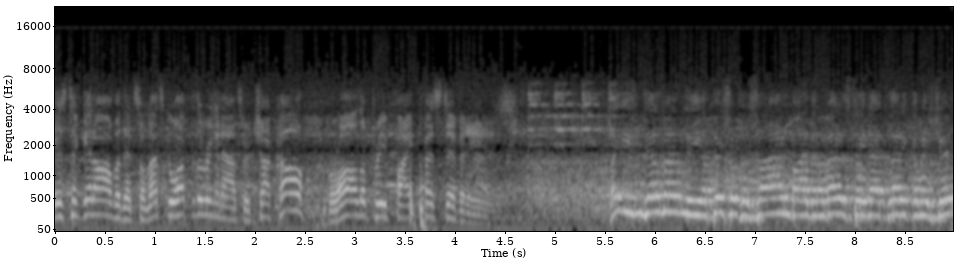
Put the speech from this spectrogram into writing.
is to get on with it. So let's go up to the ring announcer, Chuck Hull, for all the pre-fight festivities. Ladies and gentlemen, the officials assigned by the Nevada State Athletic Commission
